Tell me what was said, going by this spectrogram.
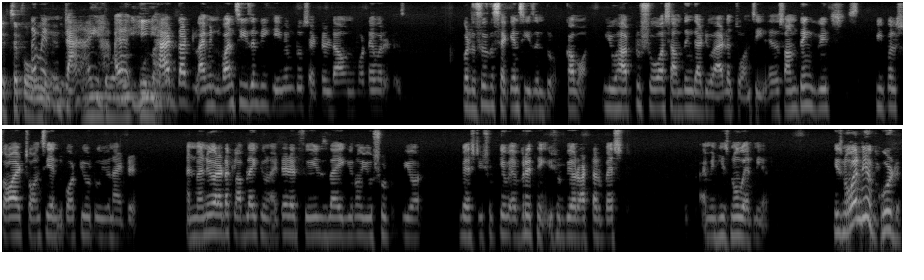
except for I mean, Dan, I, he's the one I, he had that. I mean, one season we gave him to settle down, whatever it is. But this is the second season, bro. Come on, you have to show us something that you had at Swansea. Something which people saw at Swansea and got you to United. And when you're at a club like United, it feels like you know you should be your best. You should give everything. You should be your utter best. I mean, he's nowhere near. He's nowhere near good.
